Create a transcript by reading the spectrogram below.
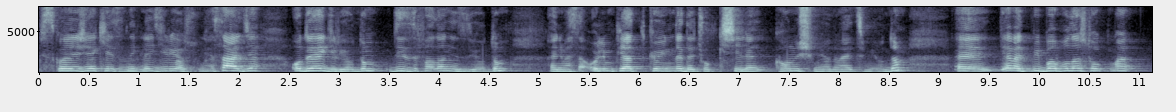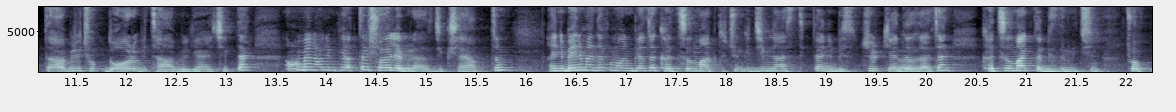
psikolojiye kesinlikle giriyorsun. Yani sadece odaya giriyordum. Dizi falan izliyordum. Hani mesela olimpiyat köyünde de çok kişiyle konuşmuyordum, etmiyordum. Ee, evet bir bubble'a sokma tabiri çok doğru bir tabir gerçekten. Ama ben olimpiyatta şöyle birazcık şey yaptım. Hani benim hedefim olimpiyata katılmaktı. Çünkü jimnastikte hani biz Türkiye'de Evet. zaten katılmak da bizim için çok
